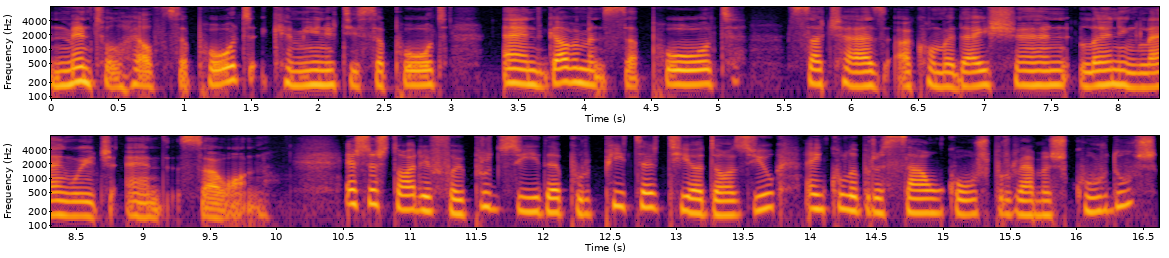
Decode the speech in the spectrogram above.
mental health support, community support, and government support, such as accommodation, learning language, and so on. Esta história foi produzida por Peter Teodosio em colaboração com os programas curdos,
